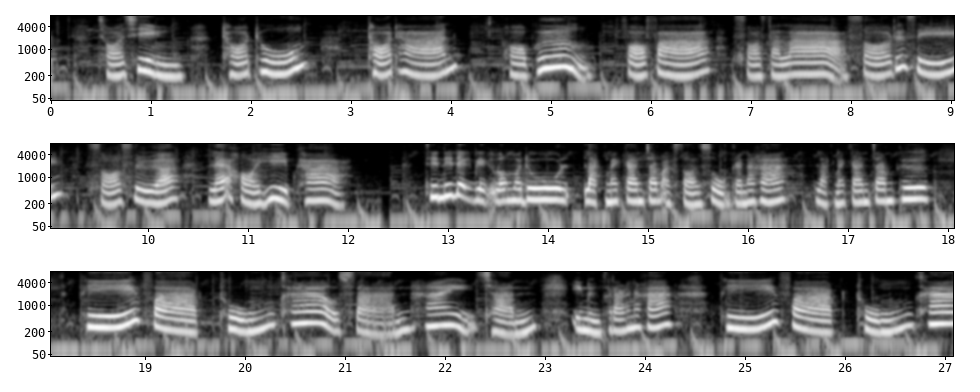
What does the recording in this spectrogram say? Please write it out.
ดชอชิงทอถุงทอฐานพอพึ่งฝอฝาสอสาราสอฤษี สอเสือ และหอหีบค่ะ ทีนี้เด็กๆลองมาดูหลักในการจำอักษรสูงกันนะคะ หลักในการจำคือ ผีฝากถุงข้าวสารให้ฉัน อีกหนึ่งครั้งนะคะ ผีฝากถุงข้า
